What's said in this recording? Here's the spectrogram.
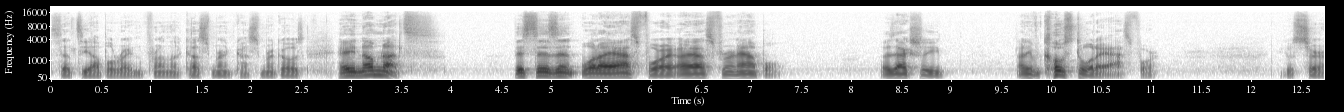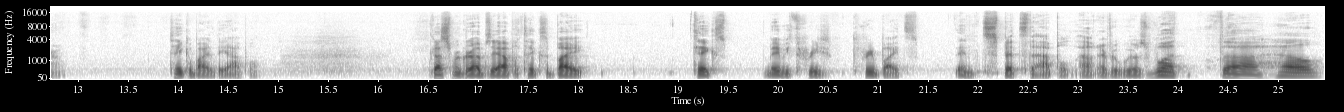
Sets the apple right in front of the customer, and customer goes, Hey, numbnuts! This isn't what I asked for. I, I asked for an apple. It was actually not even close to what I asked for. He goes, Sir, take a bite of the apple. Customer grabs the apple, takes a bite, takes maybe three three bites, and spits the apple out everywhere. He goes, What the hell?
